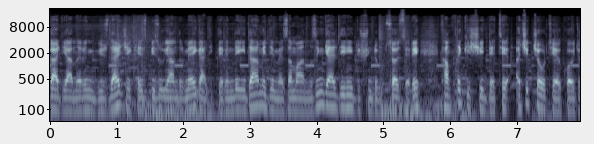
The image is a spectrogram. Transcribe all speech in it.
Gardiyanların yüzlerce kez bizi uyandırmaya geldiklerinde idam edilme zamanımızın geldiğini düşündüm sözleri kamptaki şiddeti açıkça ortaya koydu.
